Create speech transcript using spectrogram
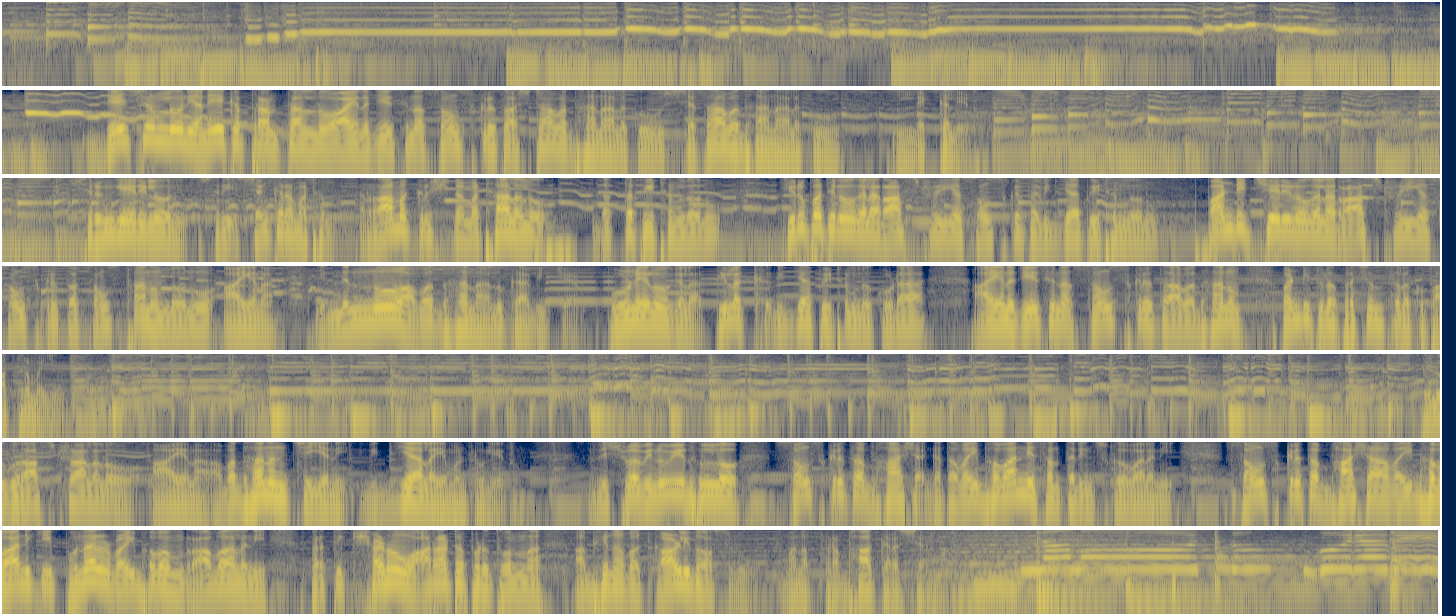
దేశంలోని అనేక ప్రాంతాల్లో ఆయన చేసిన సంస్కృత అష్టావధానాలకు శతావధానాలకు లెక్కలేడు శృంగేరిలోని శ్రీ శంకర మఠం రామకృష్ణ మఠాలలో దత్తపీఠంలోను తిరుపతిలో గల రాష్ట్రీయ సంస్కృత విద్యాపీఠంలోను పాండిచ్చేరిలో గల రాష్ట్రీయ సంస్కృత సంస్థానంలోనూ ఆయన ఎన్నెన్నో అవధానాలు కావించారు పూణేలో గల తిలక్ విద్యాపీఠంలో కూడా ఆయన చేసిన సంస్కృత అవధానం పండితుల ప్రశంసలకు పాత్రమయ్యింది. తెలుగు రాష్ట్రాలలో ఆయన అవధానం చెయ్యని విద్యాలయమంటూ లేదు. విశ్వవినువీధుల్లో సంస్కృత భాష గత వైభవాన్ని సంతరించుకోవాలని సంస్కృత భాషా వైభవానికి పునర్వైభవం రావాలని ప్రతి క్షణం ఆరాటపడుతోన్న అభినవ కాళిదాసుడు మన ప్రభాకర శర్మ. నమోస్తు గురవే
